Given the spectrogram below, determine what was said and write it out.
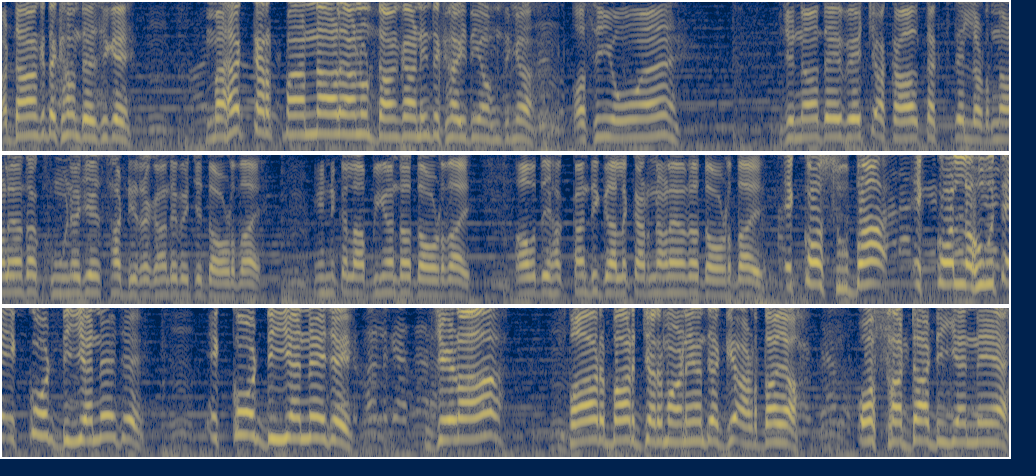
ਆ ਡਾਂਗ ਦਿਖਾਉਂਦੇ ਸੀਗੇ। ਮੈਂ ਕਿਹਾ, ਕਿਰਪਾਨਾਂ ਵਾਲਿਆਂ ਨੂੰ ਡਾਂਗਾਂ ਨਹੀਂ ਦਿਖਾਈਦੀਆਂ ਹੁੰਦੀਆਂ। ਅਸੀਂ ਉਹ ਐ, ਜਿਨ੍ਹਾਂ ਦੇ ਵਿੱਚ ਅਕਾਲ ਤਖਤ ਤੇ ਲੜਨ ਵਾਲਿਆਂ ਦਾ ਖੂਨ ਹੈ, ਜੇ ਸਾਡੀ ਰਗਾਂ ਦੇ ਵਿੱਚ ਦੌੜਦਾ ਹੈ। ਇਨਕਲਾਬੀਆਂ ਦਾ ਦੌੜਦਾ ਏ, ਆਪਦੇ ਹੱਕਾਂ ਦੀ ਗੱਲ ਕਰਨ ਵਾਲਿਆਂ ਦਾ ਦੌੜਦਾ ਹੈ ਇੱਕੋ ਸੂਬਾ, ਇੱਕੋ ਲਹੂ ਤੇ ਇੱਕੋ ਡੀਐਨਏ ਜੇ, ਇੱਕੋ ਡੀਐਨਏ ਜੇ, ਜਿਹੜਾ ਬਾਰ-ਬਾਰ ਜਰਮਾਨਿਆਂ ਦੇ ਅੱਗੇ ਅੜਦਾ ਆ, ਉਹ ਸਾਡਾ ਡੀਐਨਏ ਹੈ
